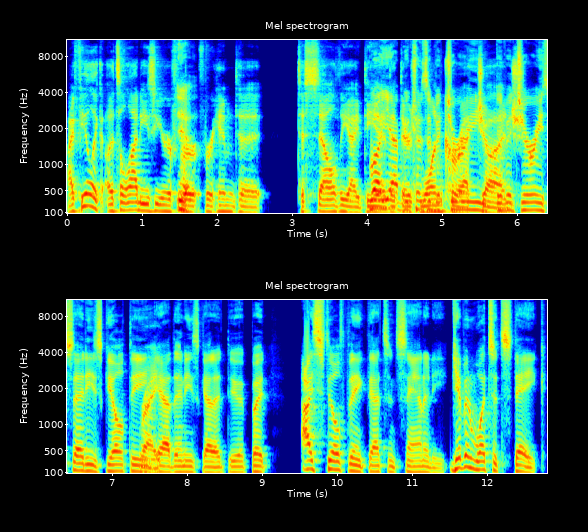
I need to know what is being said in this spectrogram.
I feel like it's a lot easier for yeah. for him to to sell the idea well, yeah, that there's one correct jury, judge. If a jury said he's guilty, right. yeah, then he's got to do it. But I still think that's insanity, given what's at stake.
